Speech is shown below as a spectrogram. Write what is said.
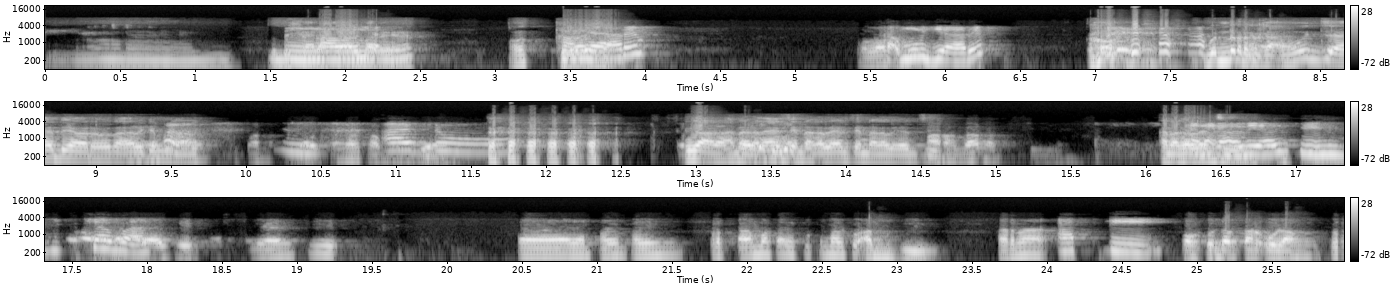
Hmm, lebih ke Hmm, kalau kamar ya. Oke. Kalau. Syarif, Kalau Kak Mujarif, Oh, bener Kak Muja dia orang kali kenal. pertama kali kenal kamu ya, Aduh. Enggak, anak kalian sih, anak kalian sih, anak kalian sih. parah banget. Anak kalian anak sih. kalian sih. Siapa? Sih. Kalian sih eh, yang paling paling pertama kali aku kenal tuh Abdi. Karena Abdi. waktu daftar ulang itu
